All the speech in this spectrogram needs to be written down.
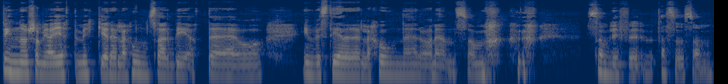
kvinnor som gör jättemycket relationsarbete och investerar i relationer och män som, som, blir för, alltså, som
